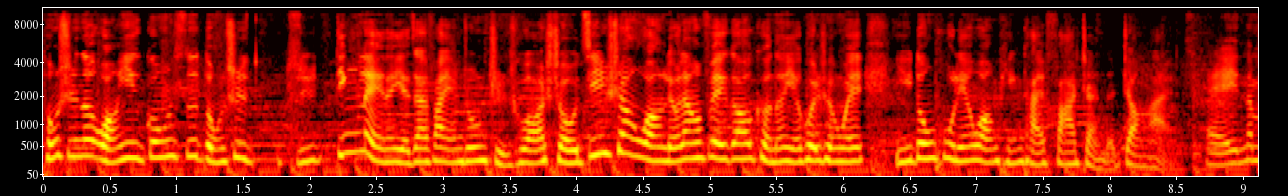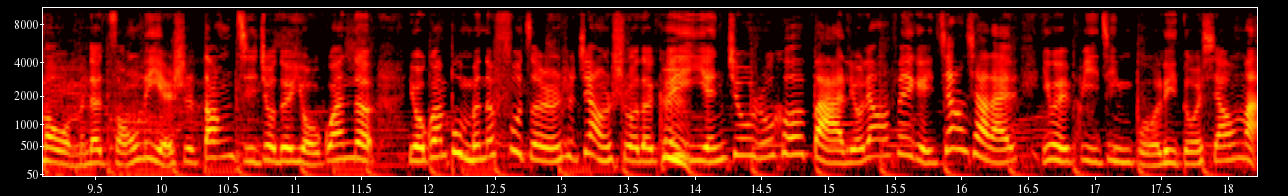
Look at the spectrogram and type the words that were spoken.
同时呢，网易公司董事局丁磊呢，也在发言中指出啊，手机上网流量费高，可能也会成为移动互联网平台发展的障碍。哎，那么我们的总理也是当即就对有关的有关部门的负责人是这样说的：可以研究如何把流量费给降下来，因为毕竟薄利多销嘛。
